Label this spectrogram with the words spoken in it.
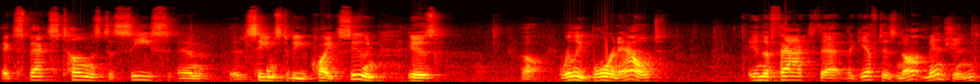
expects tongues to cease, and it seems to be quite soon, is uh, really borne out in the fact that the gift is not mentioned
